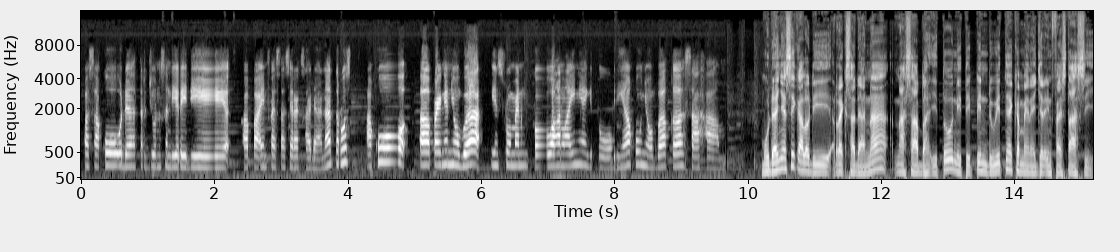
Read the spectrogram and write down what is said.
pas aku udah terjun sendiri di apa investasi reksadana, terus aku uh, pengen nyoba instrumen keuangan lainnya gitu. Jadinya aku nyoba ke saham. Mudahnya sih kalau di reksadana nasabah itu nitipin duitnya ke manajer investasi.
